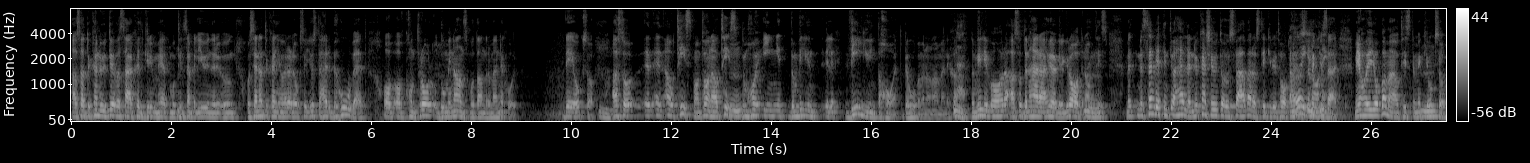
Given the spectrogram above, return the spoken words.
Alltså att du kan utöva särskild grymhet mot till exempel djur när du är ung och sen att du kan göra det också, just det här behovet av, av kontroll och dominans mot andra människor. Det också. Mm. Alltså en, en autism, om man tar en autism, de har ju inget, de vill ju, inte, eller vill ju inte ha ett behov av en annan människa. Nej. Mm. De vill ju vara, alltså den här högre graden av autism. Men, men sen vet inte jag heller, nu kanske jag är ute och svävar och sticker ut hakan Ja, för mycket aning. så här. Men jag har ju jobbat med autister mycket Mm. också.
